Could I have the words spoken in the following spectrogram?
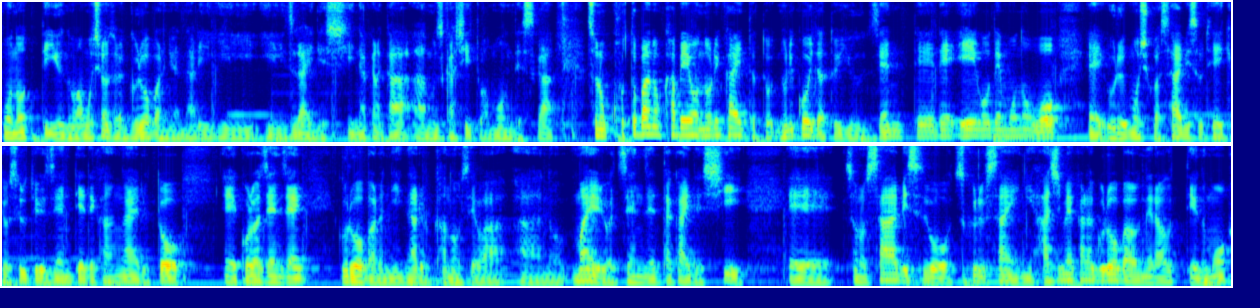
ものっていうのはもちろんそれはグローバルにはなりづらいですしなかなか難しいしいとは思うんですが、その言葉の壁を乗り換えたと、乗り越えたという前提で、英語で物を売る、もしくはサービスを提供するという前提で考えると、これは全然グローバルになる可能性は、あの、前よりは全然高いですし、えー、そのサービスを作る際に初めからグローバルを狙うっていうのも、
